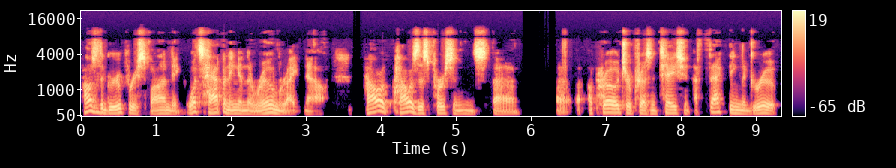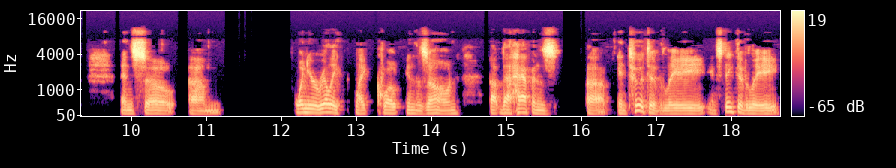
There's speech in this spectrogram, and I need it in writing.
how's the group responding? What's happening in the room right now? How, how is this person's uh, uh, approach or presentation affecting the group? And so, um, when you're really like quote in the zone, uh, that happens uh, intuitively, instinctively,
